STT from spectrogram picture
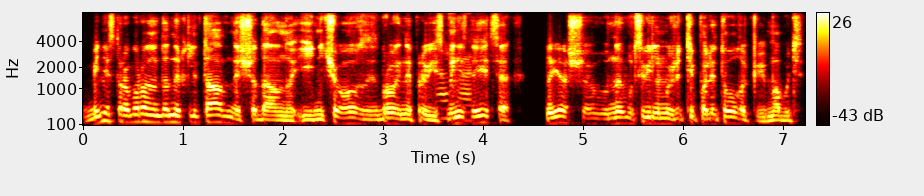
міністр оборони до них літав нещодавно і нічого зі зброї не привіз. Мені здається, ну я ж у, цивільному житті політолог, і мабуть,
